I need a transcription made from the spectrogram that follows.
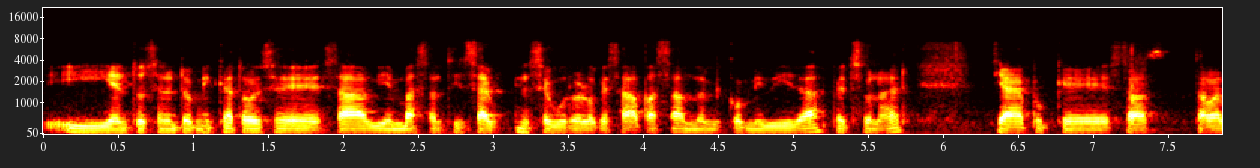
y entonces en el 2014 estaba bien bastante inseguro de lo que estaba pasando con mi vida personal, ya porque estaba, estaba,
